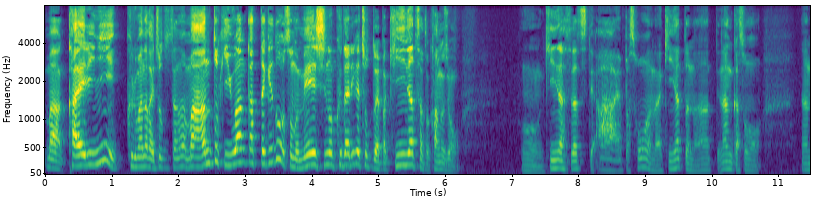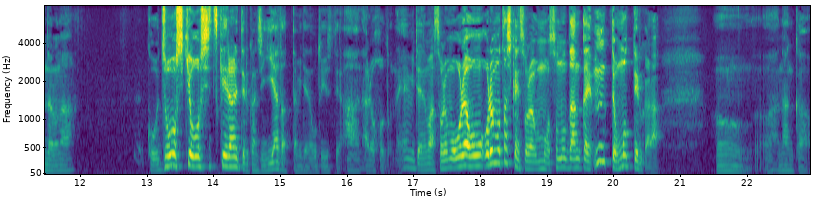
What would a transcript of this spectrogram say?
まあ帰りに車の中でちょっと言ったのは、まああの時言わんかったけど、その名刺の下りがちょっとやっぱ気になってたと、彼女も。うん、気になってたっつって、ああ、やっぱそうなんだ、気になったんだなって、なんかその、なんだろうな、こう常識を押し付けられてる感じ嫌だったみたいなこと言ってて、ああ、なるほどね、みたいな。まあそれも俺は、俺も確かにそれはもうその段階、うんって思ってるから、うん、なんか、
